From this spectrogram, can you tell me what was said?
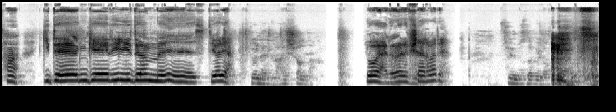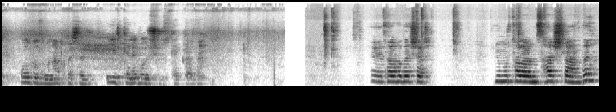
Ha. Giden geri dönmez diyor ya. Döner la inşallah. Yo yani öyle bir şarkı var ya. Suyumuz da böyle oldu. oldu o zaman arkadaşlar. İlkene görüşürüz tekrardan. Evet arkadaşlar. Yumurtalarımız haşlandı.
